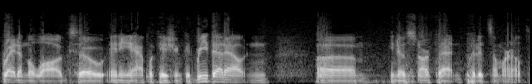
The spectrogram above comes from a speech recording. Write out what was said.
right on the log. So any application could read that out and um, you know snarf that and put it somewhere else.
